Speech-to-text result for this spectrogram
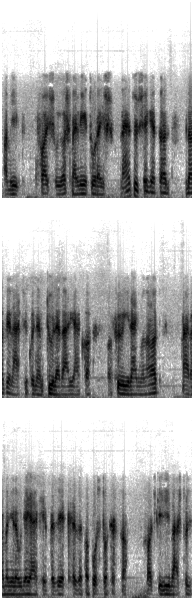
ami fajsúlyos, mert vétóra is lehetőséget ad, de azért látszik, hogy nem tőle várják a, a fő irányvonalat, már amennyire ugye jelképezik ezek a posztok ezt a nagy kihívást, hogy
